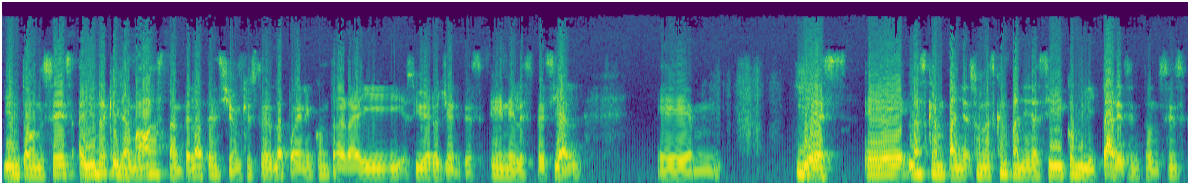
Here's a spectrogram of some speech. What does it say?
Y entonces hay una que llama bastante la atención, que ustedes la pueden encontrar ahí, ciberoyentes, en el especial, em, y es eh, las campañas, son las campañas cívico-militares. Entonces,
